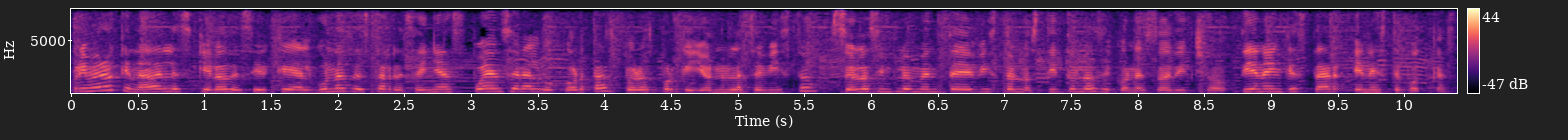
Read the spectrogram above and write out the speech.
Primero que nada les quiero decir que algunas de estas reseñas pueden ser algo cortas, pero es porque yo no las he visto. Solo simplemente he visto los títulos y con eso he dicho, tienen que estar en este podcast.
